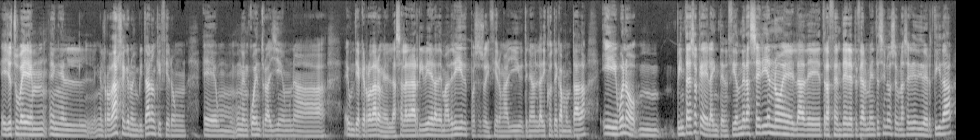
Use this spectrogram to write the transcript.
eh, yo estuve en, el, rodaje que nos invitaron, que hicieron eh, un, un encuentro allí en una un día que rodaron en la sala de la Riviera de Madrid, pues eso hicieron allí, tenían la discoteca montada. Y bueno, mm, pinta eso que la intención de la serie no es la de trascender especialmente, sino ser una serie divertida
